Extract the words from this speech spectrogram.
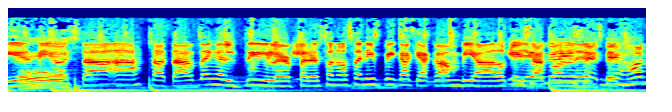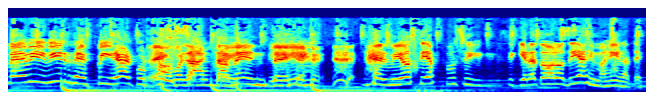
y el Oh. mío está hasta tarde en el dealer, pero eso no significa que ha cambiado, que Y llega Sandy con dice, lipstick. déjame vivir, respirar, por favor. dame un break". Exactamente. ¿Sí? El mío sí es, pues, si, si quiere todos los días, imagínate.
